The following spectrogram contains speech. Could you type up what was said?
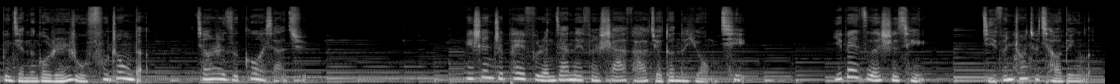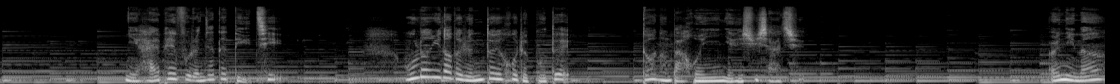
并且能够忍辱负重的将日子过下去。你甚至佩服人家那份杀伐决断的勇气，一辈子的事情，几分钟就敲定了。你还佩服人家的底气，无论遇到的人对或者不对，都能把婚姻延续下去。而你呢，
